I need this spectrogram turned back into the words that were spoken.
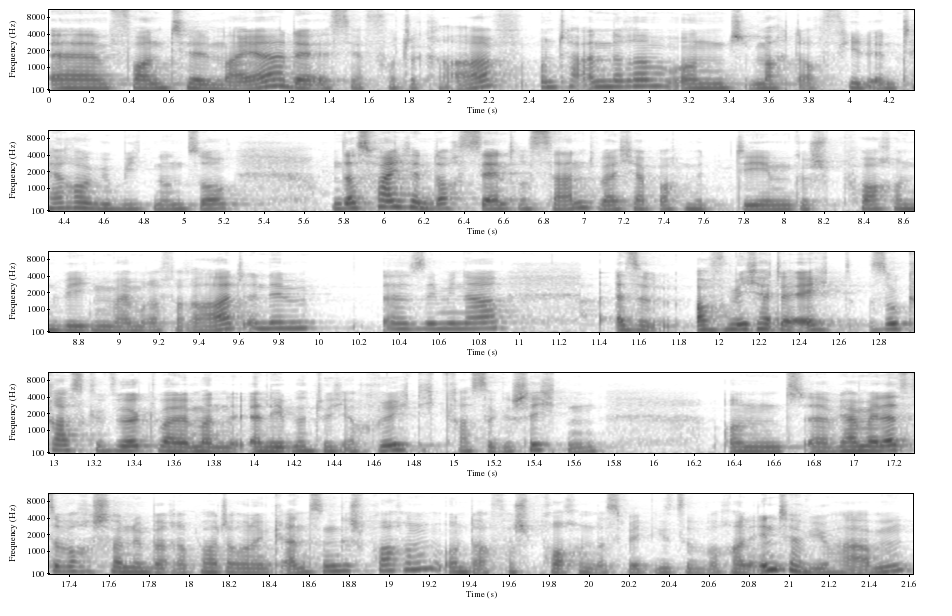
äh, von Till Meyer, der ist ja Fotograf unter anderem und macht auch viel in Terrorgebieten und so. Und das fand ich dann doch sehr interessant, weil ich habe auch mit dem gesprochen wegen meinem Referat in dem äh, Seminar. Also auf mich hat er echt so krass gewirkt, weil man erlebt natürlich auch richtig krasse Geschichten. Und äh, wir haben ja letzte Woche schon über Reporter ohne Grenzen gesprochen und auch versprochen, dass wir diese Woche ein Interview haben.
